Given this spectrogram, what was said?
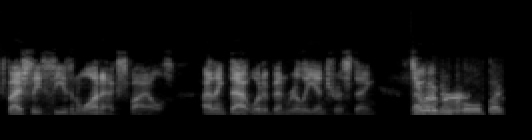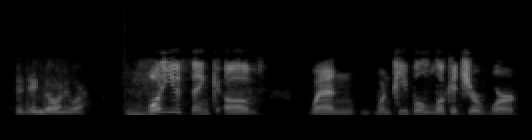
especially season one X Files. I think that would have been really interesting. Do that would have been cool, but it didn't go anywhere. What do you think of when when people look at your work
